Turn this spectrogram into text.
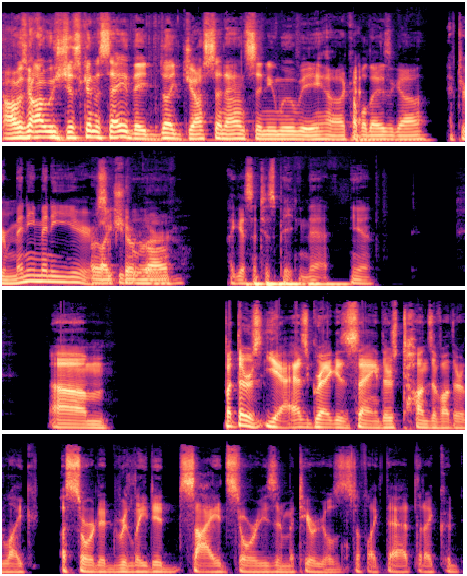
I was I was just gonna say they like just announced a new movie uh, a couple days ago. after many many years. Or, like, so people are. I guess anticipating that. Yeah. Um, but there's yeah, as Greg is saying, there's tons of other like assorted related side stories and materials and stuff like that that I could.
